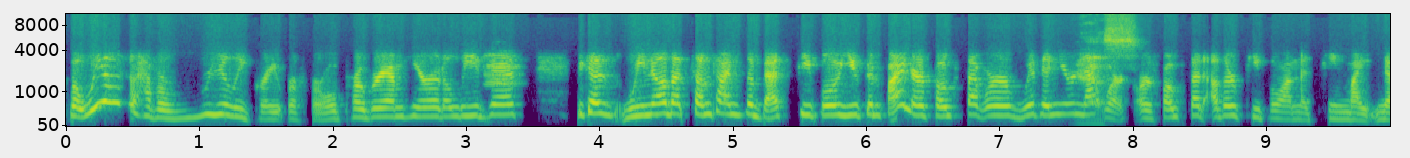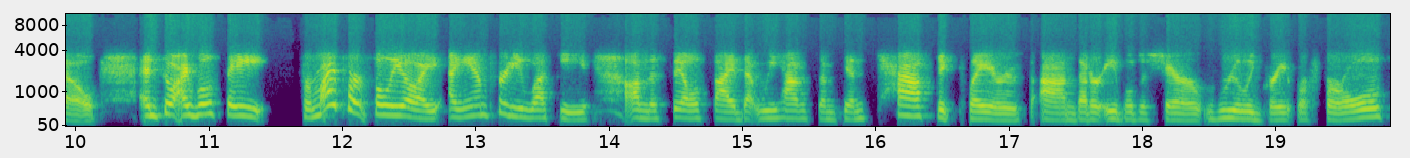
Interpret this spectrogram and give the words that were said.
but we also have a really great referral program here at Alegeus because we know that sometimes the best people you can find are folks that were within your yes. network or folks that other people on the team might know. And so I will say for my portfolio, I, I, am pretty lucky on the sales side that we have some fantastic players um, that are able to share really great referrals.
